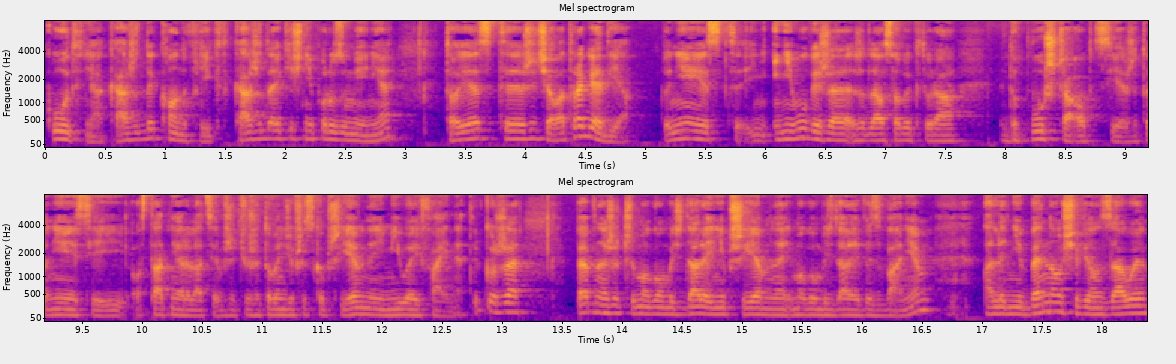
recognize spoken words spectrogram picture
kłótnia, każdy konflikt, każde jakieś nieporozumienie to jest y, życiowa tragedia. To nie jest, i nie mówię, że, że dla osoby, która dopuszcza opcję, że to nie jest jej ostatnia relacja w życiu, że to będzie wszystko przyjemne i miłe i fajne, tylko że pewne rzeczy mogą być dalej nieprzyjemne i mogą być dalej wyzwaniem, ale nie będą się wiązały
